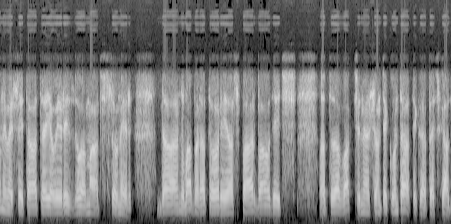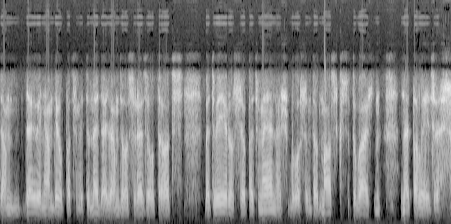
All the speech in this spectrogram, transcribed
universitātē jau ir izdomāts un ir Dāņu laboratorija laboratorijas pārbaudīts. Tā vakcinēšana tik un tā tikai pēc kādām 9, 12 nedēļām dos rezultātus, bet vīrus jau pēc mēneša būs, un tad maskas tu vairs nepalīdzēs.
